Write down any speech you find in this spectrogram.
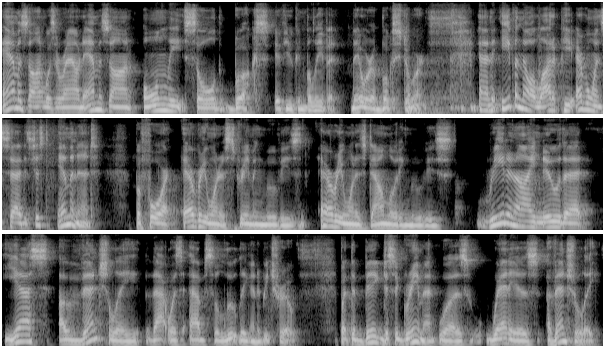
Amazon was around. Amazon only sold books, if you can believe it. They were a bookstore, and even though a lot of people, everyone said it's just imminent before everyone is streaming movies, and everyone is downloading movies. Reed and I knew that yes, eventually that was absolutely going to be true, but the big disagreement was when is eventually.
